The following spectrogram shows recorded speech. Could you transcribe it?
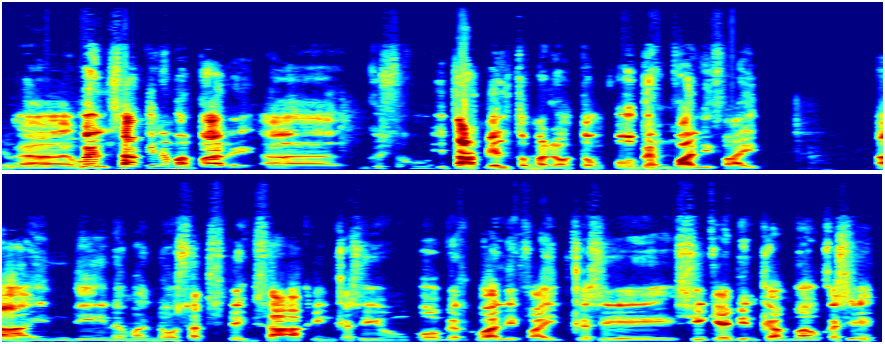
Ah, well, sa akin naman pare, ah, gusto kong itackle tong ano, tong overqualified. Ah, hindi naman no such thing sa akin kasi yung overqualified kasi si Kevin Cambao. Kasi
